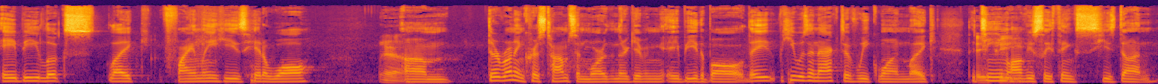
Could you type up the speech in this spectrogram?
AB looks like finally he's hit a wall Yeah. Um, they're running Chris Thompson more than they're giving AB the ball. They he was inactive week one. Like the team obviously thinks he's done.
